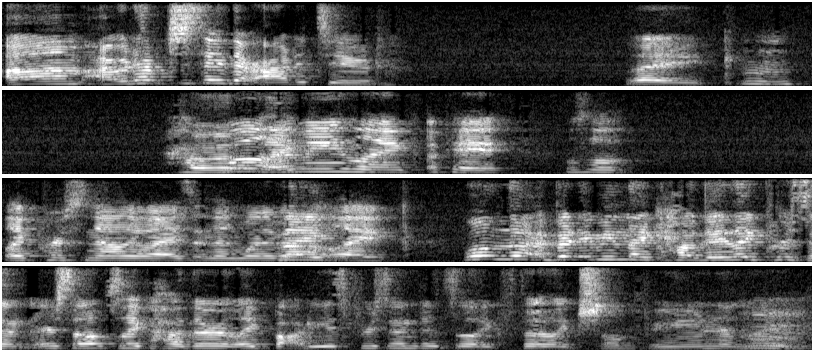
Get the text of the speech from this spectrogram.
Um, I would have to say their attitude. Like Hmm. how Well, like I mean, like, okay, also, like personality-wise, and then what about Like- like, well no, but I mean like how they like present themselves, like how their like body is presented, so like if they're like slumping and like Mm.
